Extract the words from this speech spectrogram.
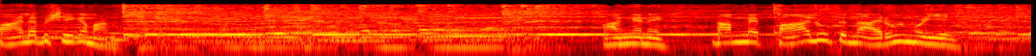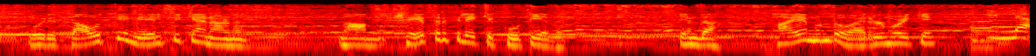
പാലഭിഷേകമാണ്. അങ്ങനെ നമ്മെ പാലൂട്ടുന്ന അരുൾമൊഴിയെ ഒരു ദൗത്യം ഏൽപ്പിക്കാനാണ് നാം ക്ഷേത്രത്തിലേക്ക് കൂട്ടിയത്. എന്താ ഭയമുണ്ടോ അരുൾമൊഴിക്ക്? ഇല്ല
